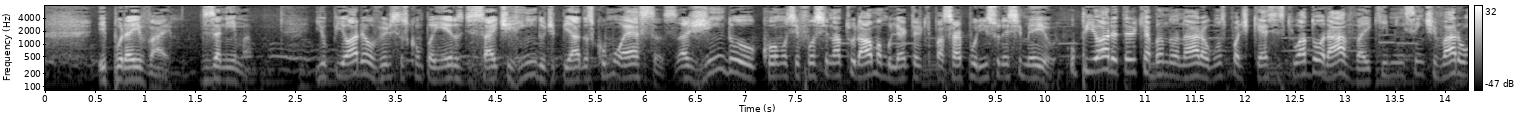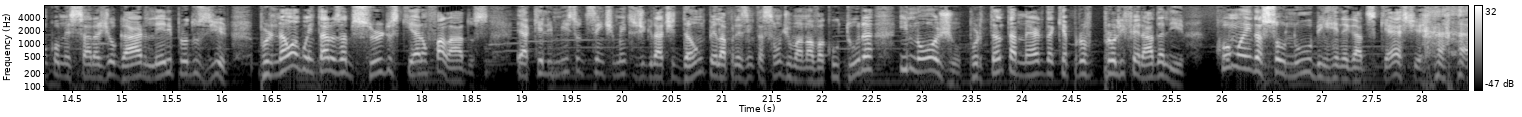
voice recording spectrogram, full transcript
E por aí vai. Desanima. E o pior é ouvir seus companheiros de site rindo de piadas como essas, agindo como se fosse natural uma mulher ter que passar por isso nesse meio. O pior é ter que abandonar alguns podcasts que eu adorava e que me incentivaram a começar a jogar, ler e produzir, por não aguentar os absurdos que eram falados. É aquele misto de sentimentos de gratidão pela apresentação de uma nova cultura e nojo por tanta merda que é pro proliferada ali. Como ainda sou noob em Renegados Cast,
